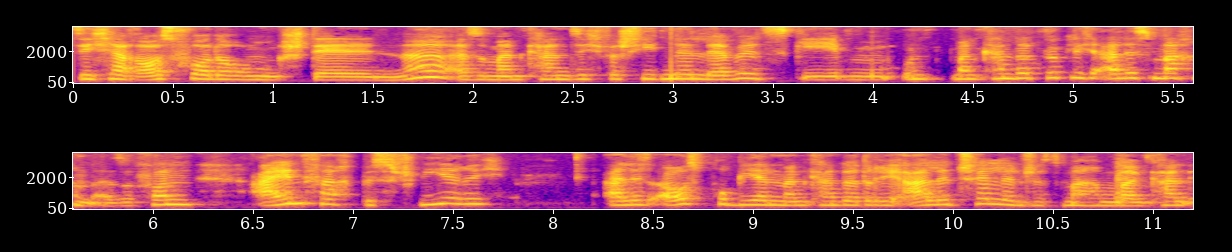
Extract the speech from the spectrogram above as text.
sich Herausforderungen stellen. Ne? Also man kann sich verschiedene Levels geben und man kann dort wirklich alles machen. Also von einfach bis schwierig alles ausprobieren. Man kann dort reale Challenges machen. Man kann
